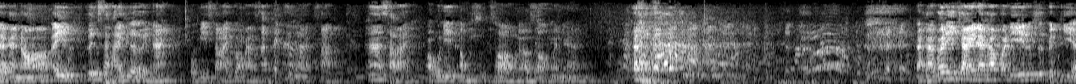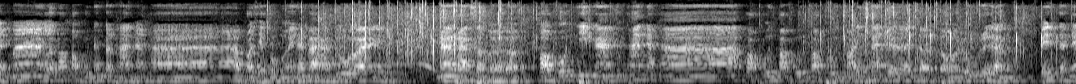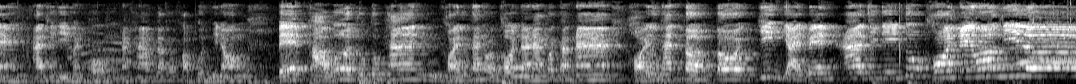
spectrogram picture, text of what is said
แล้วกันเนาะไอ้ขึ้นสไลด์เลยนะ ผมมีสไลด์ประมาณสักห้าสไลด์ห้าสไลด์เอาคนนี้เอาซองเอาซองมันเนี่ยนะครับก็ดีใจนะครับ วันนี้รู้สึกเป็นเกียรติมาก แล้วก็ขอบคุณท่านประธานนะครับขอเสียงปรบมือให้ท่านประธานด้วย น่ารักเสมอ ขอบคุณทีมงานทุกท่านนะครับขอบคุณขอบคุณขอบคุณขอให้ทุกท่านเจริญเติบโตรุ่งเรือง เป็นตำแหน่ง RTD เหมือนผมนะครับ แล้วก็ขอบคุณพี่น้องเบสพาวเวอร์ทุกทุกท่าน ขอให้ทุกท่านอดทนนอนาคตข้างหน้า ขอให้ทุกท่านเติบโตยิ่งใหญ่เป็น RTD ทุกคนในห้องนี้เลย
